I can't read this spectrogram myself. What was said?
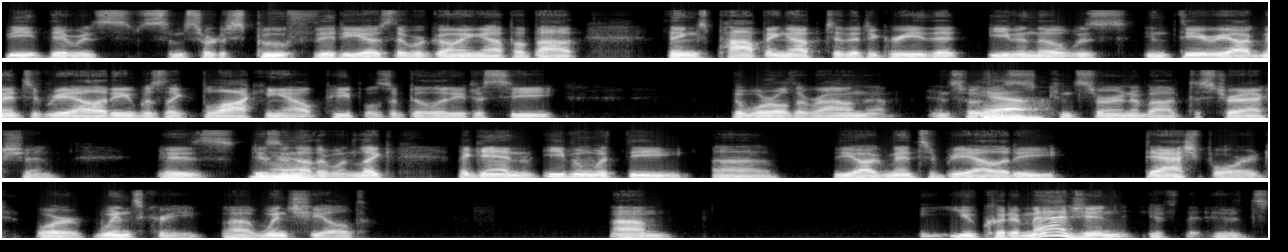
be, there was some sort of spoof videos that were going up about things popping up to the degree that even though it was in theory augmented reality, it was like blocking out people's ability to see the world around them. And so yeah. this concern about distraction is is yeah. another one. Like again, even with the uh, the augmented reality dashboard or windscreen, uh, windshield, um, you could imagine if it's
